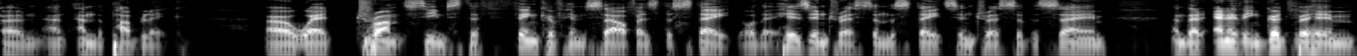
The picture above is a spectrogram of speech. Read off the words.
and, and, and the public, uh, where Trump seems to think of himself as the state, or that his interests and the state's interests are the same, and that anything good for him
